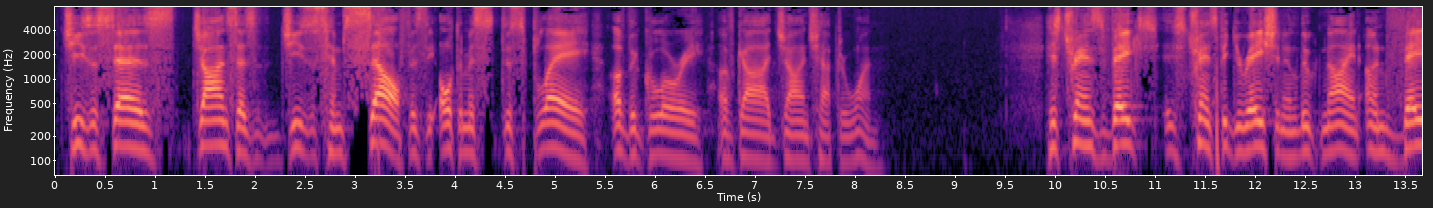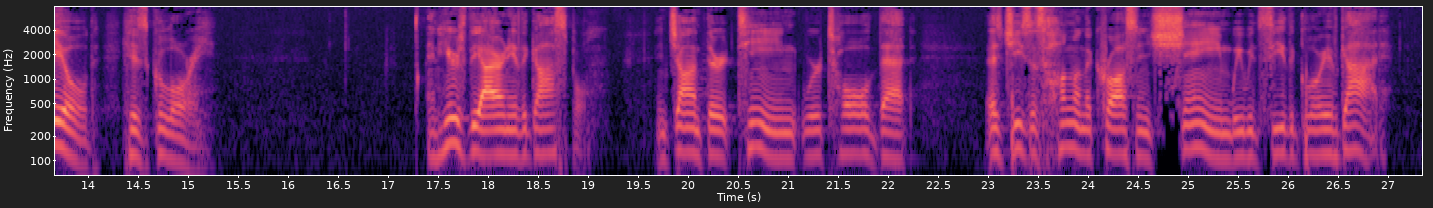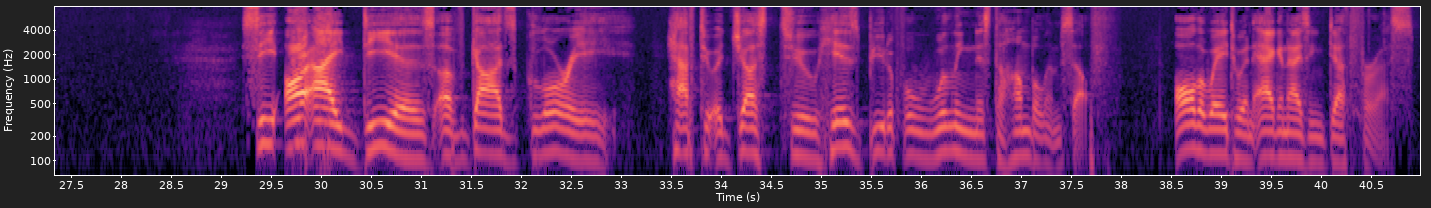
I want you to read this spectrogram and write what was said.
Jesus says John says Jesus himself is the ultimate display of the glory of God, John chapter 1. His, his transfiguration in Luke 9 unveiled his glory. And here's the irony of the gospel. In John 13, we're told that as Jesus hung on the cross in shame, we would see the glory of God. See, our ideas of God's glory have to adjust to his beautiful willingness to humble himself, all the way to an agonizing death for us.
